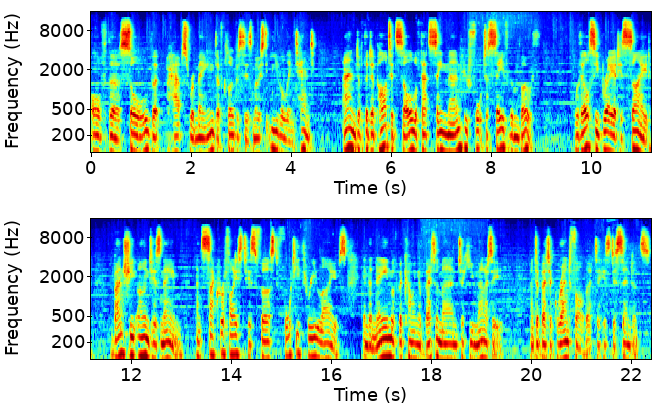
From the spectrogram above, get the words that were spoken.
of the soul that perhaps remained of Clovis's most evil intent, and of the departed soul of that same man who fought to save them both. With Elsie Bray at his side, Banshee earned his name and sacrificed his first 43 lives in the name of becoming a better man to humanity and a better grandfather to his descendants.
